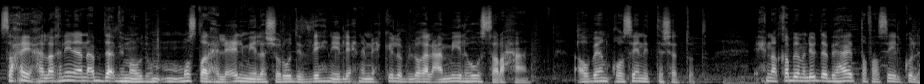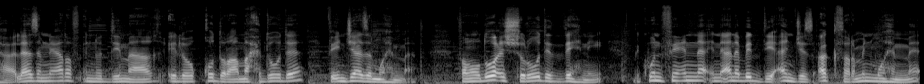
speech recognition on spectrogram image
صحيح هلا خليني أنا أبدأ بموضوع مصطلح العلمي للشرود الذهني اللي إحنا بنحكي له باللغة العامية اللي هو السرحان أو بين قوسين التشتت إحنا قبل ما نبدأ بهاي التفاصيل كلها لازم نعرف إنه الدماغ له قدرة محدودة في إنجاز المهمات. فموضوع الشرود الذهني بيكون في عنا إن أنا بدي أنجز أكثر من مهمة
